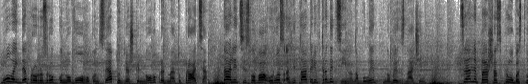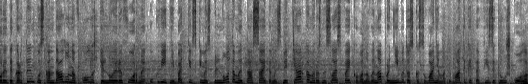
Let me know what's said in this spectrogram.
Мова йде про розробку нового концепту для шкільного предмету праця. Далі ці слова у розагітаторів традиційно набули нових значень. Це не перша спроба створити картинку скандалу навколо шкільної реформи. У квітні батьківськими спільнотами та сайтами-сміттярками рознеслась фейкова новина про нібито скасування математики та фізики у школах.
